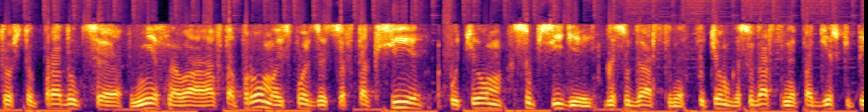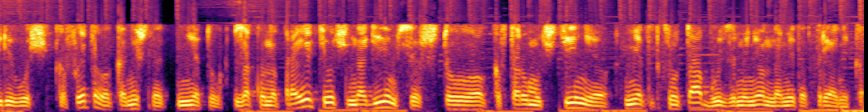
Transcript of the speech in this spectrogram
то, что продукция местного автопрома используется в такси путем субсидий государственных, путем государственной поддержки перевозчиков. Этого, конечно, нету в законопроекте. Очень надеемся, что ко второму чтению метод кнута будет заменен на метод пряника.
